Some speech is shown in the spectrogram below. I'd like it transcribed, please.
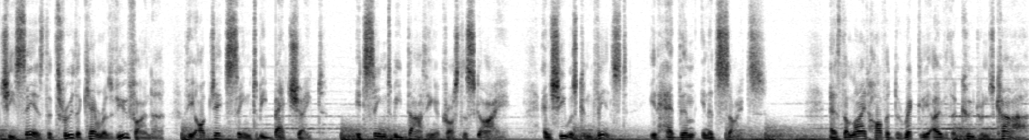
She says that through the camera's viewfinder, the object seemed to be bat-shaped. It seemed to be darting across the sky, and she was convinced it had them in its sights. As the light hovered directly over the Kudrin's car,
